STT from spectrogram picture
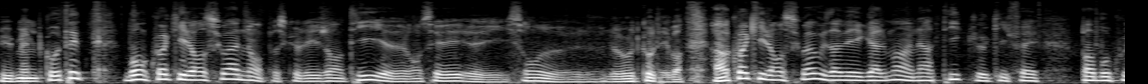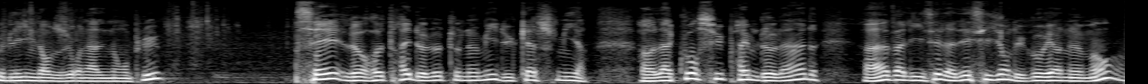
du même côté. Bon, quoi qu'il en soit, non, parce que les gentils, euh, on sait, euh, ils sont de l'autre côté. Bon. Alors, quoi qu'il en soit, vous avez également un article qui fait pas beaucoup de lignes dans le journal non plus, c'est le retrait de l'autonomie du Cachemire. Alors, la Cour suprême de l'Inde a avalisé la décision du gouvernement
